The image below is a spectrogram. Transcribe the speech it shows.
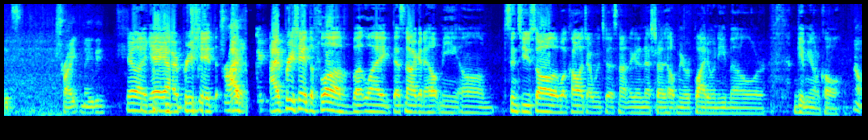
it's trite maybe you're like, yeah, yeah, I appreciate the, I, I, appreciate the fluff, but like that's not going to help me. Um, since you saw what college I went to, that's not going to necessarily help me reply to an email or get me on a call. No,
